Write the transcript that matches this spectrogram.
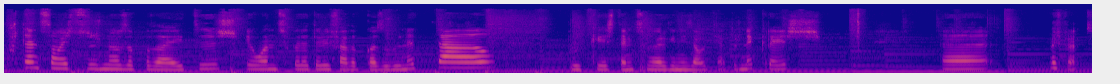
portanto, são estes os meus updates. Eu ando super atarefada por causa do Natal, porque este ano se vai organizar o teatro na creche. Uh, mas pronto,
